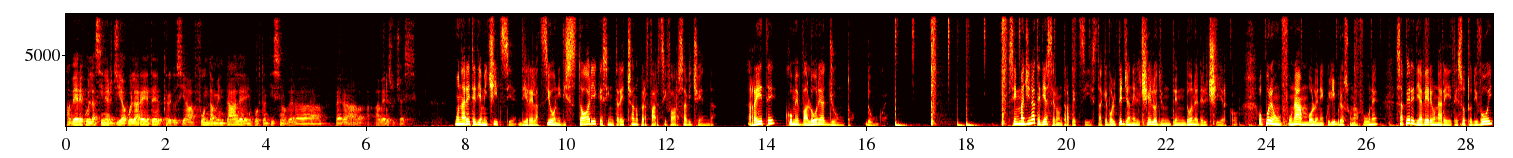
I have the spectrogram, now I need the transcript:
avere quella sinergia, quella rete, credo sia fondamentale e importantissima per, eh, per eh, avere successi. Una rete di amicizie, di relazioni, di storie che si intrecciano per farsi forza a vicenda. Rete come valore aggiunto, dunque. Se immaginate di essere un trapezzista che volteggia nel cielo di un tendone del circo, oppure un funambolo in equilibrio su una fune, sapere di avere una rete sotto di voi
